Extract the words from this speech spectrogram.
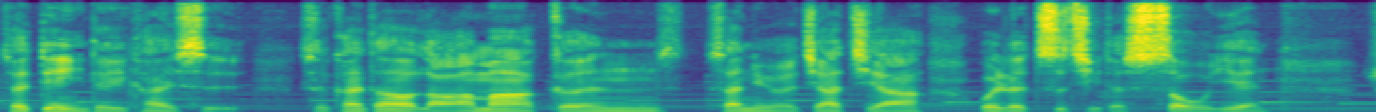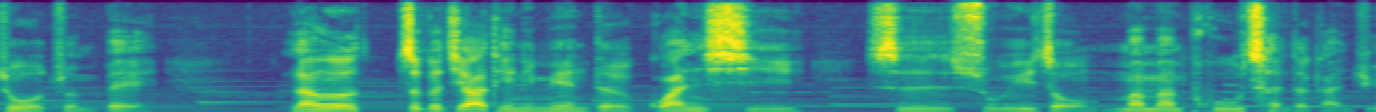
在电影的一开始，只看到老阿妈跟三女儿佳佳为了自己的寿宴做准备，然而这个家庭里面的关系。是属于一种慢慢铺陈的感觉，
